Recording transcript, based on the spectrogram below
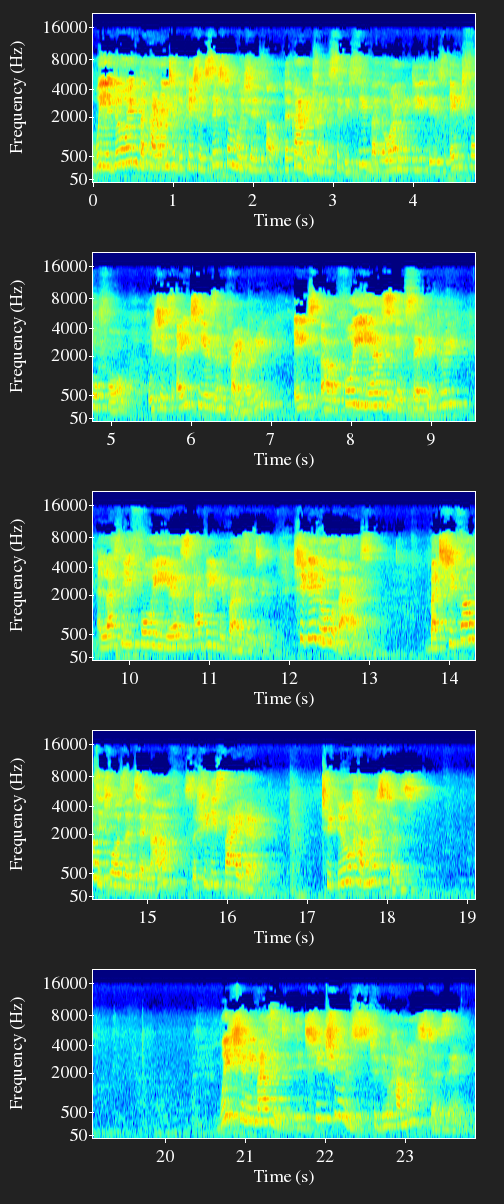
We are doing the current education system, which is oh, the current one is CBC, but the one we did is 844, which is eight years in primary, eight, uh, four years in secondary, and lastly four years at the university. She did all that, but she felt it wasn't enough, so she decided to do her master's. Which university did she choose to do her master's in?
